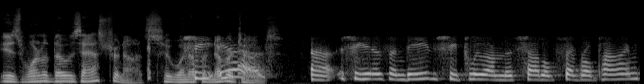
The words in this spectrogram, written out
is one of those astronauts who went up a number of times. Uh, she is indeed. She flew on the shuttle several times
